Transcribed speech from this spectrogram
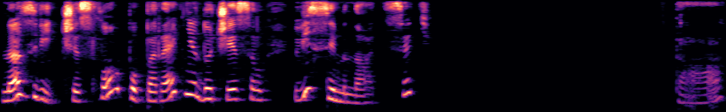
Назвіть число попереднє до чисел 18. Так,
